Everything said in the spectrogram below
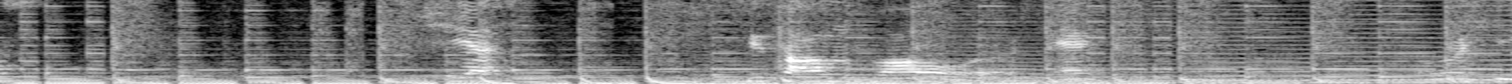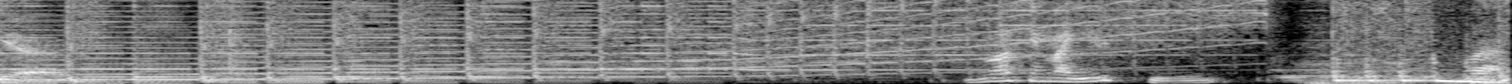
She has 2,000 followers and over here. You wanna see my YouTube? What?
